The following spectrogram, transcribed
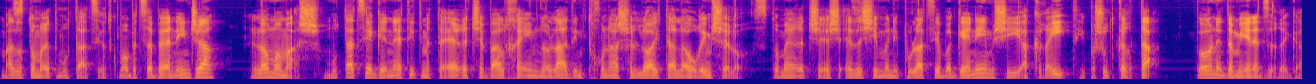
מה זאת אומרת מוטציות? כמו בצבי הנינג'ה? לא ממש. מוטציה גנטית מתארת שבעל חיים נולד עם תכונה שלא הייתה להורים שלו. זאת אומרת שיש איזושהי מניפולציה בגנים שהיא אקראית, היא פשוט קרתה. בואו נדמיין את זה רגע.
